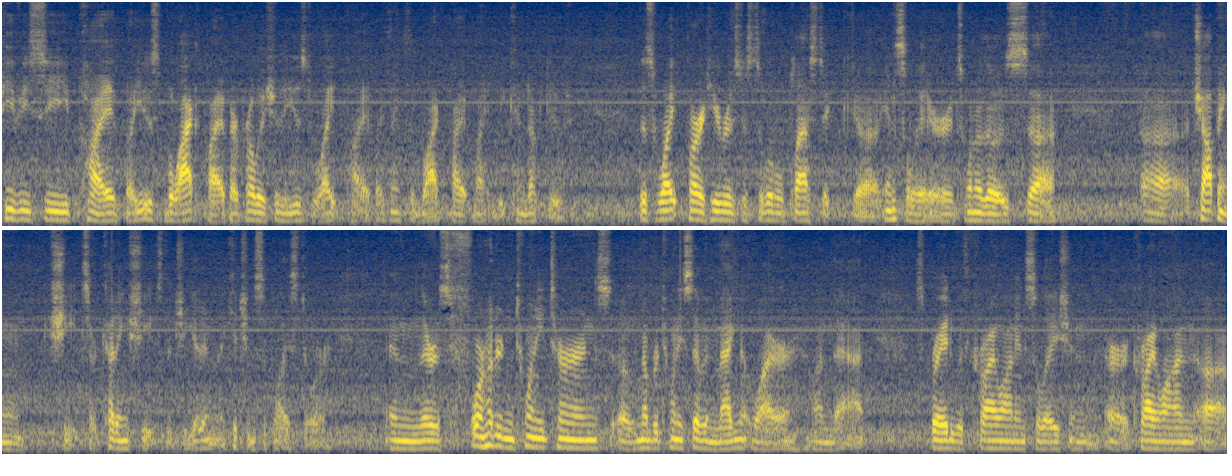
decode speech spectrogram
PVC pipe. I used black pipe. I probably should have used white pipe. I think the black pipe might be conductive. This white part here is just a little plastic uh, insulator. It's one of those uh, uh, chopping sheets or cutting sheets that you get in the kitchen supply store and there's 420 turns of number 27 magnet wire on that sprayed with Krylon insulation or Krylon uh,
